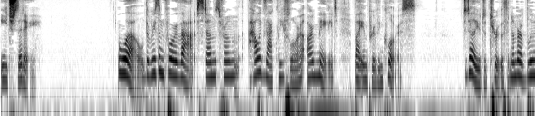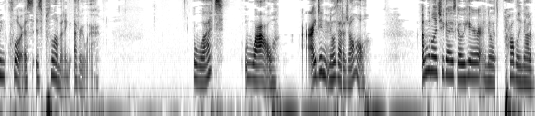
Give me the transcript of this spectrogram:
each city? Well, the reason for that stems from how exactly flora are made by improving chloris. To tell you the truth, the number of blooming chloris is plummeting everywhere. What? Wow. I didn't know that at all. I'm going to let you guys go here. I know it's probably not a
